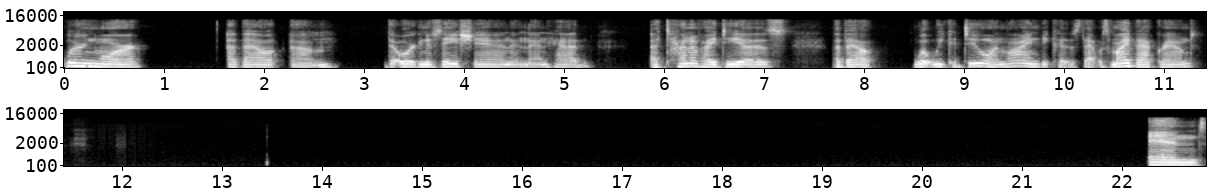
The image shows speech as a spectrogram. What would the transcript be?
learned more about um, the organization and then had a ton of ideas about what we could do online because that was my background. And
